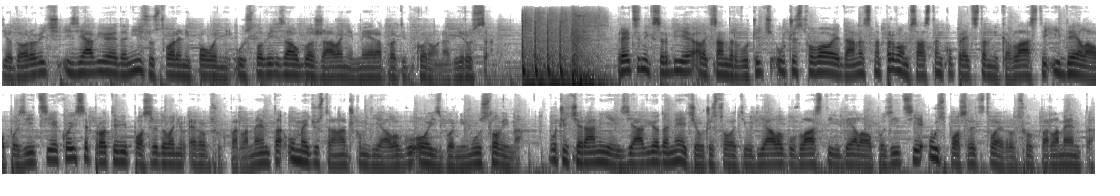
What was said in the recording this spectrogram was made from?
Tiodorović izjavio je da nisu stvoreni povoljni uslovi za ublažavanje mera protiv koronavirusa. Predsednik Srbije Aleksandar Vučić učestvovao je danas na prvom sastanku predstavnika vlasti i dela opozicije koji se protivi posredovanju Evropskog parlamenta u međustranačkom dijalogu o izbornim uslovima. Vučić je ranije izjavio da neće učestvovati u dijalogu vlasti i dela opozicije uz posredstvo Evropskog parlamenta.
